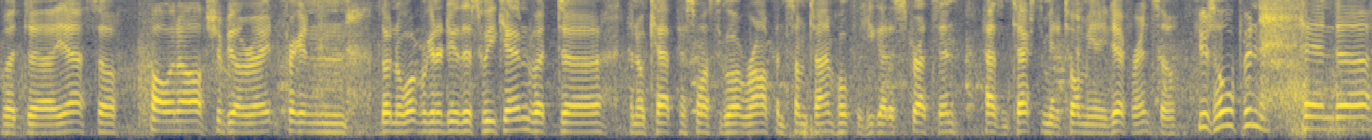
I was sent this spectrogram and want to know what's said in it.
But uh, yeah, so all in all, should be all right. Friggin' don't know what we're gonna do this weekend, but uh, I know Cat Piss wants to go out romping sometime. Hopefully he got his struts in. Hasn't texted me to tell me any different, so here's hoping. And uh,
